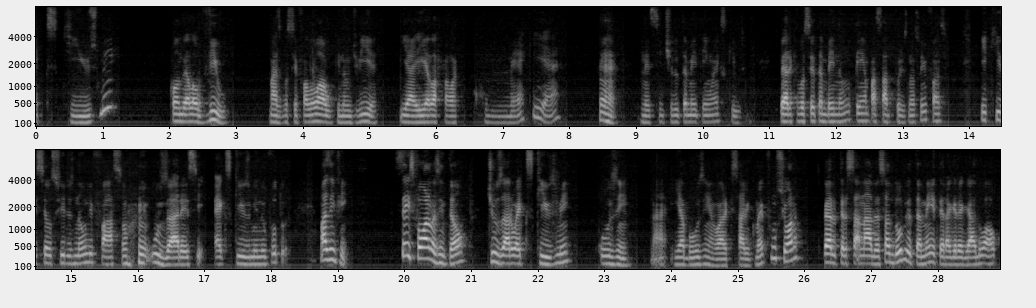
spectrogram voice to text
Excuse me? Quando ela ouviu, mas você falou algo que não devia, e aí ela fala: Como é que é? Nesse sentido também tem um excuse. Espero que você também não tenha passado por isso na sua infância e que seus filhos não lhe façam usar esse excuse me no futuro. Mas enfim, seis formas então de usar o excuse me. Usem né, e abusem agora que sabem como é que funciona. Espero ter sanado essa dúvida também e ter agregado algo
